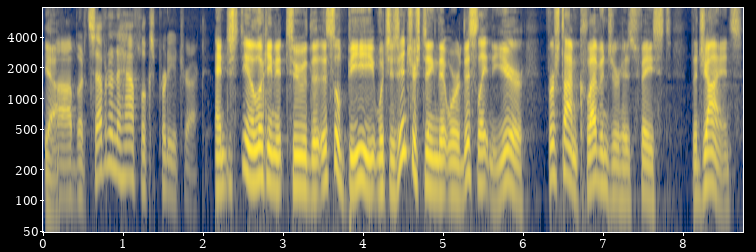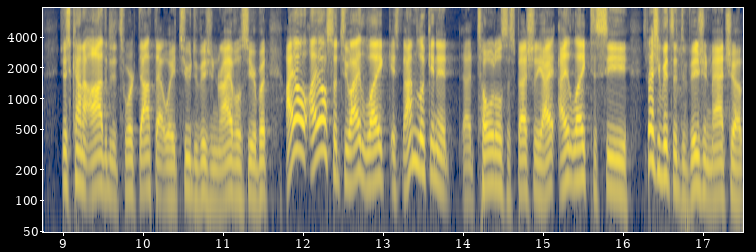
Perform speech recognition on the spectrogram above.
Yeah. Uh, but seven and a half looks pretty attractive. And just you know, looking at two, this will be, which is interesting that we're this late in the year. First time Clevinger has faced the Giants. Just kind of odd that it's worked out that way. Two division rivals here, but I, I also too I like if I'm looking at uh, totals, especially I, I like to see, especially if it's a division matchup,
